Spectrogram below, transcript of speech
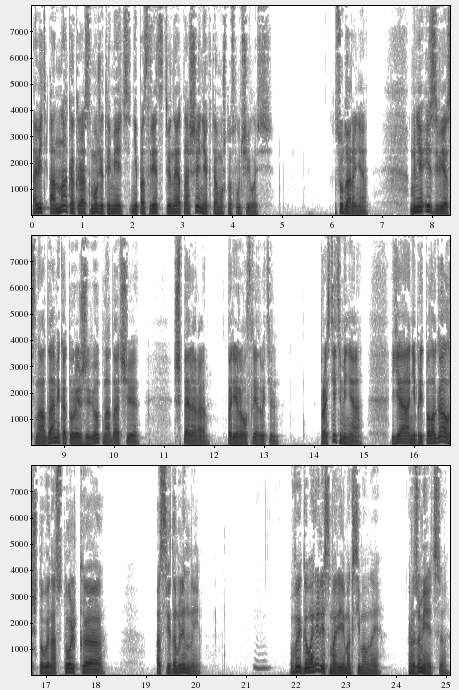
а ведь она как раз может иметь непосредственное отношение к тому, что случилось. Сударыня, мне известно о даме, которая живет на даче Шперера, парировал следователь. Простите меня, я не предполагал, что вы настолько осведомлены. Вы говорили с Марией Максимовной? Разумеется.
